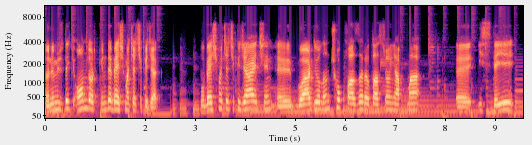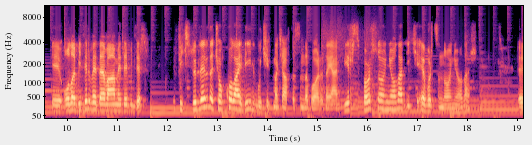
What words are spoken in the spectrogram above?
önümüzdeki 14 günde 5 maça çıkacak. Bu 5 maça çıkacağı için e, Guardiola'nın çok fazla rotasyon yapma e, isteği e, olabilir ve devam edebilir. Fikstürleri de çok kolay değil bu çift maç haftasında bu arada. Yani bir Spurs'la oynuyorlar, iki Everton'la oynuyorlar. Ee,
